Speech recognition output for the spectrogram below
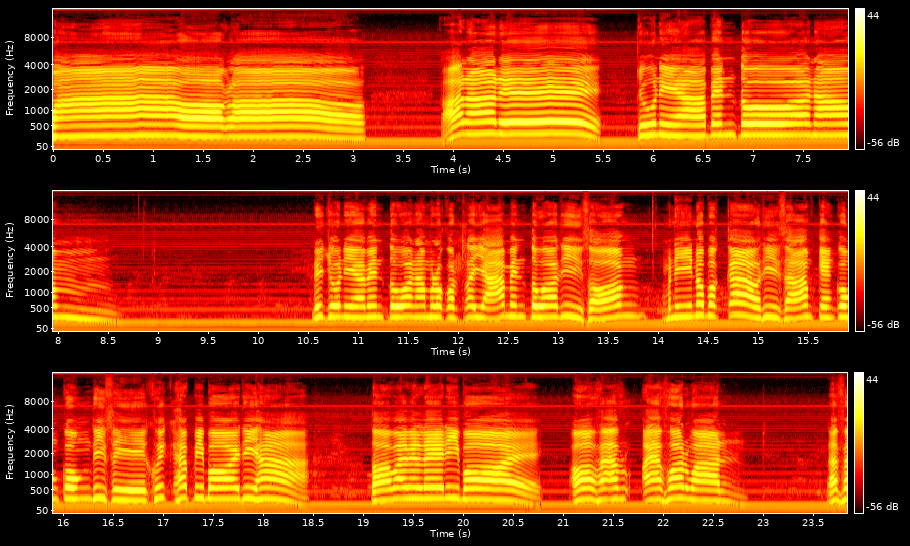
มาออกแล้วขณะนี้ จูเนียเป็นตัวนำนี่จูเนียเป็นตัวนำมรกตสยามเป็นตัวที่สองมณีนพเก้าที่สามเก่งกงกงที่สี่ควิกแฮปปี้บอยที่ห้าต่อไปเป็นเลดี้บอยออฟแอร์ฟอร์ดวันและแฟ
